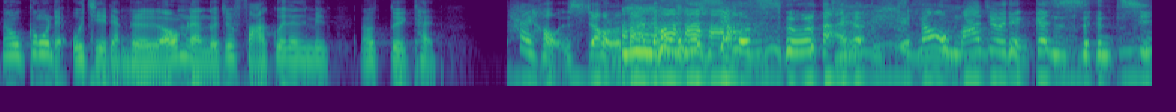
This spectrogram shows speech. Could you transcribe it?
然后我跟我两我姐两个人，然后我们两个就罚跪在那边，然后对看。太好笑了吧，然后我就笑出来了，然后我妈就有点更生气，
